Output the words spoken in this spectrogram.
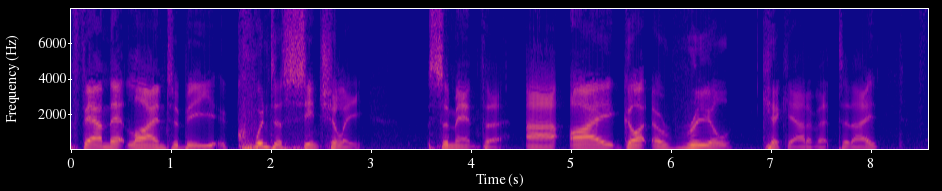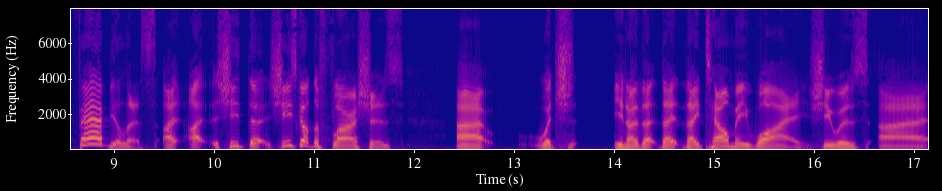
found that line to be quintessentially Samantha. Uh, I got a real kick out of it today. Fabulous. I, I she the, she's got the flourishes, uh, which you know that they, they tell me why she was uh,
